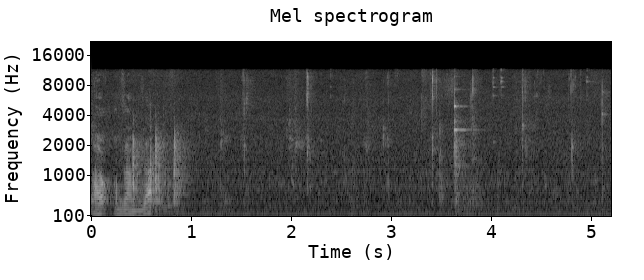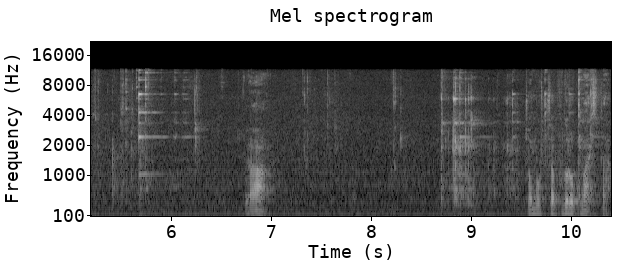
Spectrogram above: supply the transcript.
어, 감사합니다. 야, 전복 진짜 부드럽고 맛있다.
